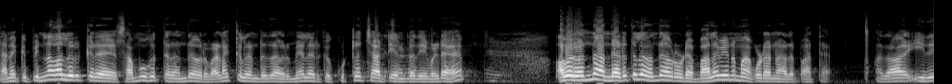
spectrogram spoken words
தனக்கு பின்னால் இருக்கிற சமூகத்தை வந்து அவர் வளர்க்கலன்றது அவர் மேலே இருக்க குற்றச்சாட்டு என்பதை விட அவர் வந்து அந்த இடத்துல வந்து அவருடைய பலவீனமாக கூட நான் அதை பார்த்தேன். அதாவது இது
